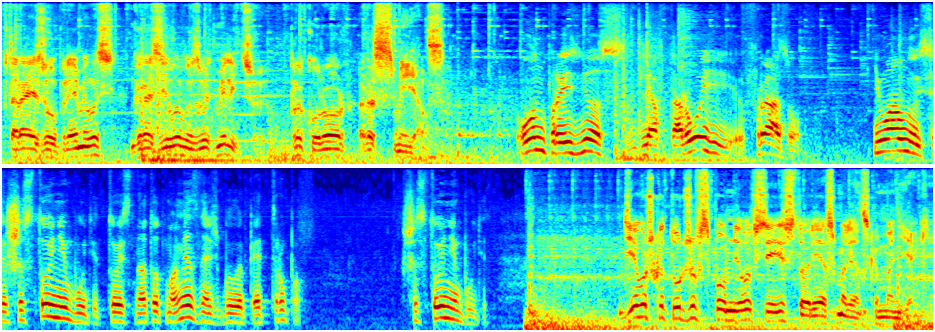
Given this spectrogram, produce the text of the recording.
Вторая заупрямилась, грозила вызвать милицию. Прокурор рассмеялся. Он произнес для второй фразу «Не волнуйся, шестой не будет». То есть на тот момент, значит, было пять трупов. Шестой не будет. Девушка тут же вспомнила все истории о смоленском маньяке.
